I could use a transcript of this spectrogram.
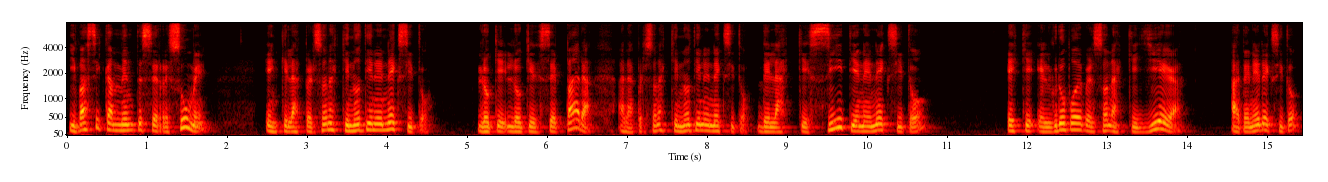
y básicamente se resume en que las personas que no tienen éxito, lo que, lo que separa a las personas que no tienen éxito de las que sí tienen éxito, es que el grupo de personas que llega a tener éxito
